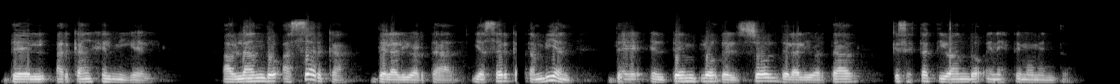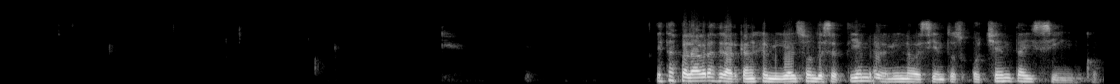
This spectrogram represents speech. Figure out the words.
del Arcángel Miguel, hablando acerca de la libertad y acerca también del templo del sol de la libertad que se está activando en este momento. Estas palabras del Arcángel Miguel son de septiembre de 1985.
